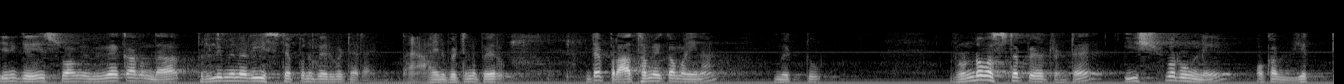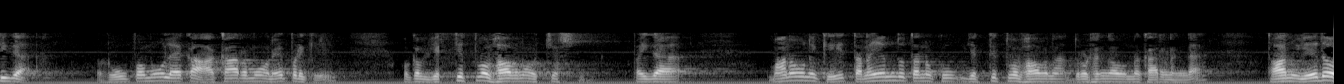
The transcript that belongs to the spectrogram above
దీనికి స్వామి వివేకానంద ప్రిలిమినరీ స్టెప్ అని పేరు పెట్టారు ఆయన. ఆయన పెట్టిన పేరు. అంటే ప్రాథమికమైన మెట్టు. రెండవ స్టెప్ ఏమిటంటే ఈశ్వరుణ్ణి ఒక వ్యక్తిగా రూపము లేక ఆకారము అనేప్పటికీ ఒక వ్యక్తిత్వ భావన వచ్చేస్తుంది. పైగా మానవునికి తనయందు తనకు వ్యక్తిత్వ భావన దృఢంగా ఉన్న కారణంగా తాను ఏదో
